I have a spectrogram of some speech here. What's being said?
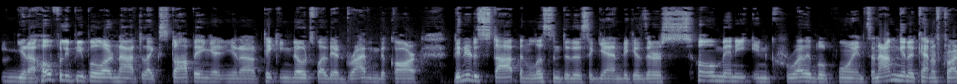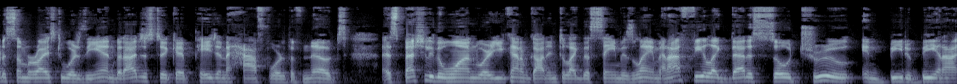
You know, hopefully people are not like stopping and, you know, taking notes while they're driving the car. They need to stop and listen to this again because there are so many incredible points. And I'm going to kind of try to summarize towards the end, but I just took a page and a half worth of notes, especially the one where you kind of got into like the same is lame. And I feel like that is so true in B2B. And I,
